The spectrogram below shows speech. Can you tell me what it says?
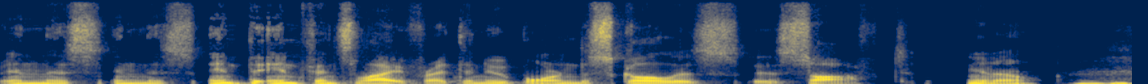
in this in this in the infant's life, right? The newborn, the skull is is soft, you know Mhm.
